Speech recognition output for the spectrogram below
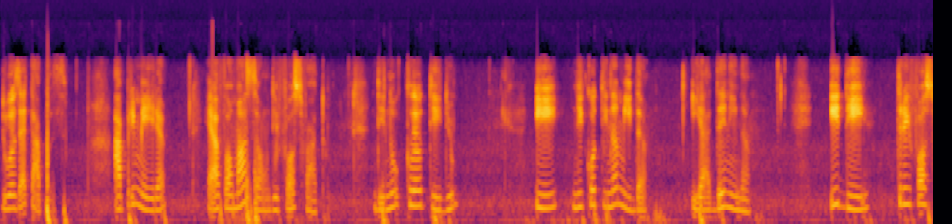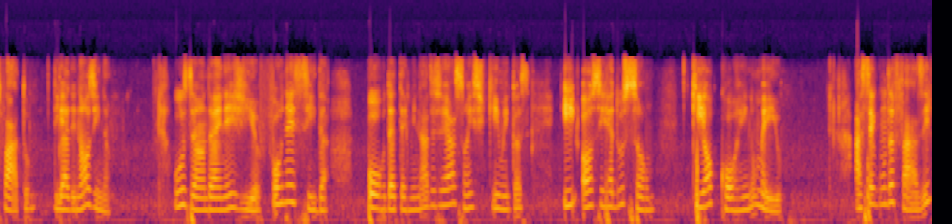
duas etapas. A primeira é a formação de fosfato de nucleotídeo e nicotinamida e adenina e de trifosfato de adenosina, usando a energia fornecida por determinadas reações químicas e oxirredução que ocorrem no meio. A segunda fase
